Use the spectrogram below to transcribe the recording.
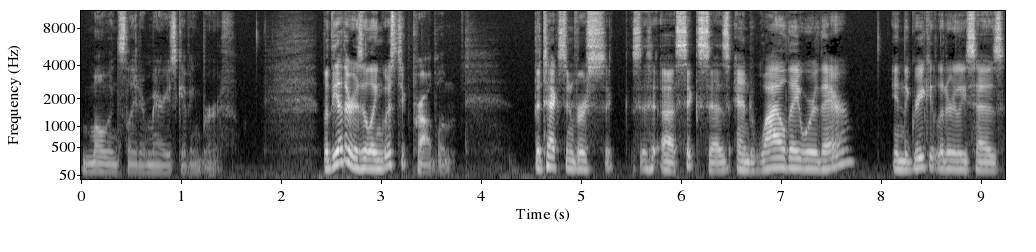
moments later Mary's giving birth. But the other is a linguistic problem. The text in verse six, uh, 6 says, And while they were there, in the Greek it literally says,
